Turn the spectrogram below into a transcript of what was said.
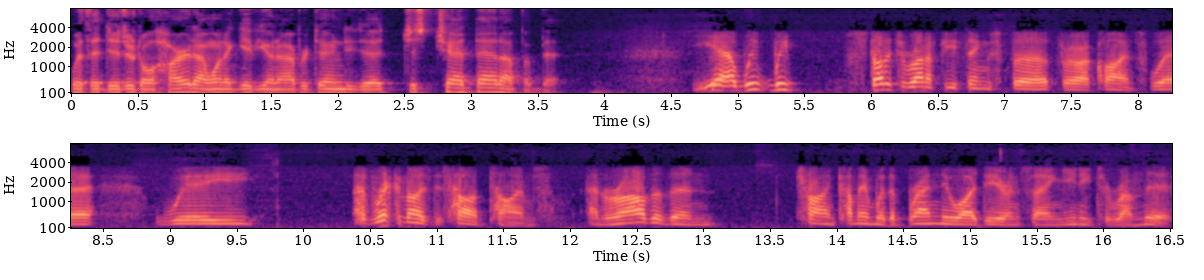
with a digital heart. I want to give you an opportunity to just chat that up a bit. Yeah, we, we started to run a few things for, for our clients where we have recognized it's hard times, and rather than try and come in with a brand new idea and saying, you need to run this,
